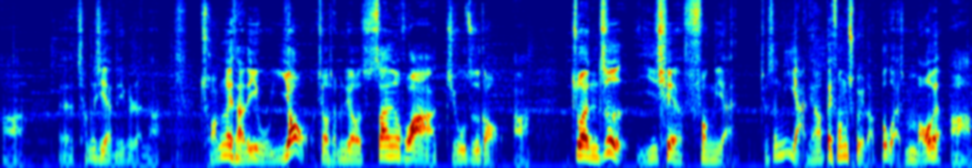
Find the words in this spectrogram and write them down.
啊，呃，成仙的一个人呐，传给他的一股药，叫什么叫三花九子膏啊，专治一切风眼，就是你眼睛被风吹了，不管什么毛病啊。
